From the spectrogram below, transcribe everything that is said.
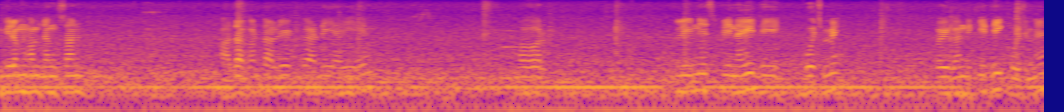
चुके हम बिरमगम जंक्शन। आधा घंटा लेट गाड़ी आई है। और क्लीनेस भी नहीं थी कोच में। कोई गंदगी थी कोच में।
